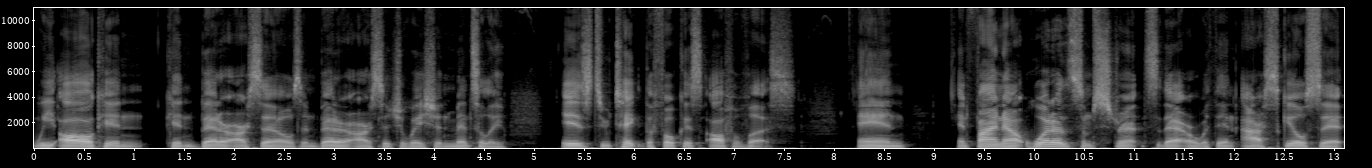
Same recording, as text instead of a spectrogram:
we all can can better ourselves and better our situation mentally is to take the focus off of us. And and find out what are some strengths that are within our skill set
